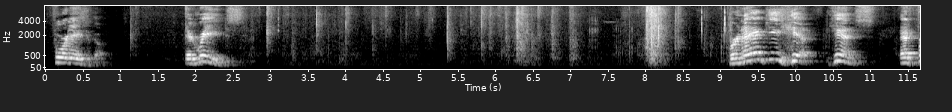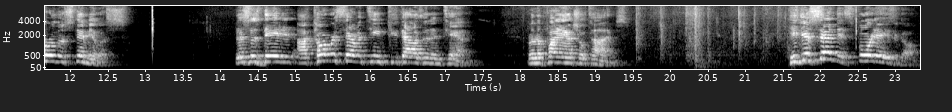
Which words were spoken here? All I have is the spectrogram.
four days ago. It reads Bernanke hit, hints at further stimulus. This is dated October 17, 2010, from the Financial Times. He just said this four days ago.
